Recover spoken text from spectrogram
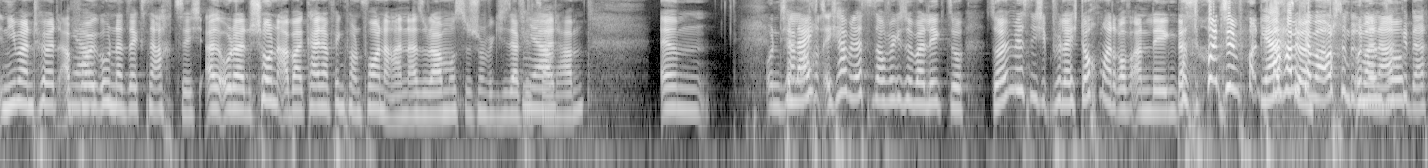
niemand hört ab Ja. Folge 186. Also, oder schon, aber keiner fängt von vorne an. Also da musst du schon wirklich sehr viel Ja. Zeit haben. Ähm, und ich habe Vielleicht- ich hab letztens auch wirklich so überlegt, so, sollen wir es nicht vielleicht doch mal drauf anlegen, dass Leute den Podcast ja, habe ich aber auch schon drüber dann so- nachgedacht.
